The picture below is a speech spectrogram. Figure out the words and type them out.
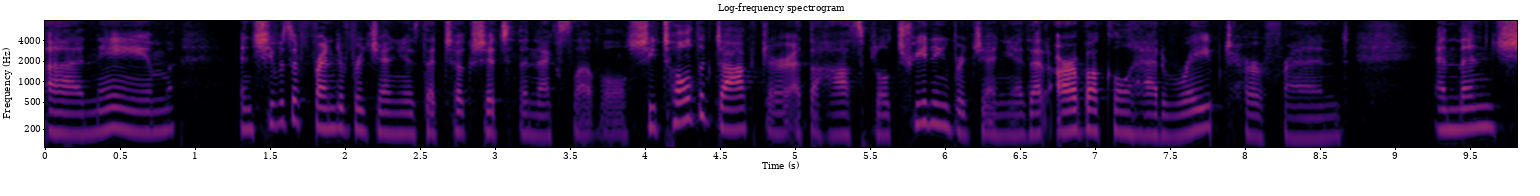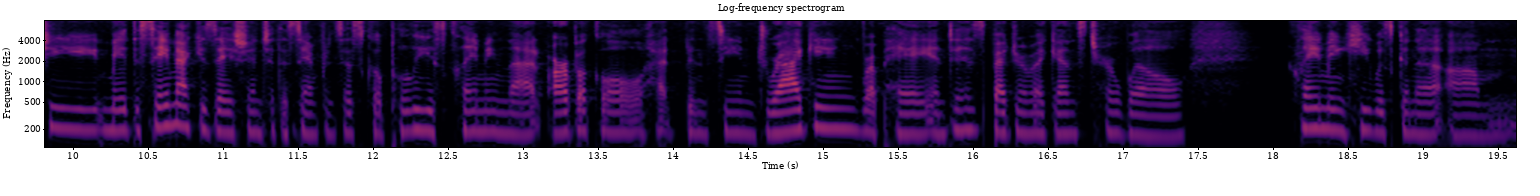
uh, name. And she was a friend of Virginia's that took shit to the next level. She told the doctor at the hospital treating Virginia that Arbuckle had raped her friend. And then she made the same accusation to the San Francisco police, claiming that Arbuckle had been seen dragging Rapay into his bedroom against her will, claiming he was going to um,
